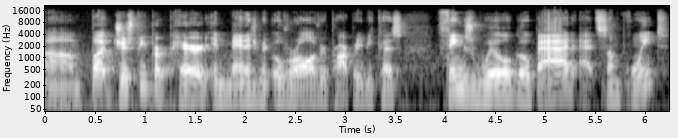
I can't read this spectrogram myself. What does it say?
Um, but just be prepared in management overall of your property because things will go bad at some point.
